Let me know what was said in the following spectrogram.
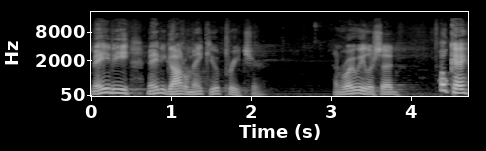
maybe, maybe God will make you a preacher. And Roy Wheeler said, Okay.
